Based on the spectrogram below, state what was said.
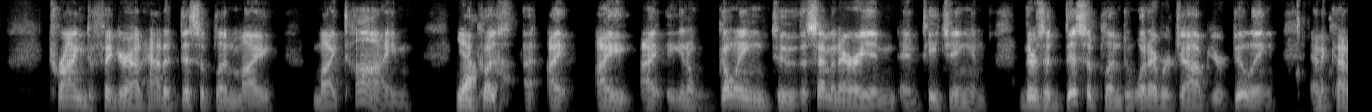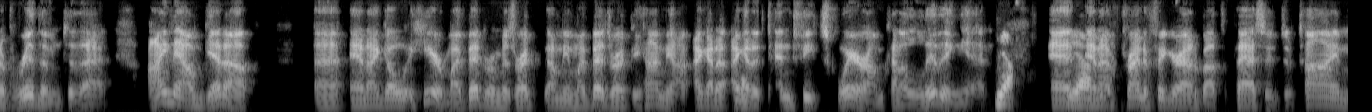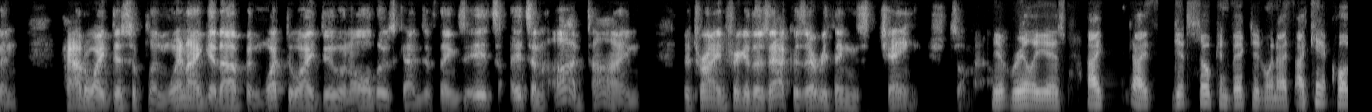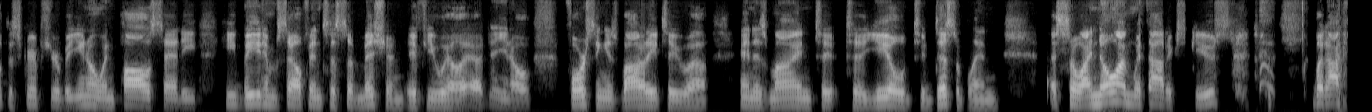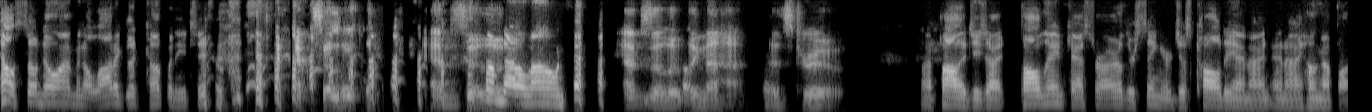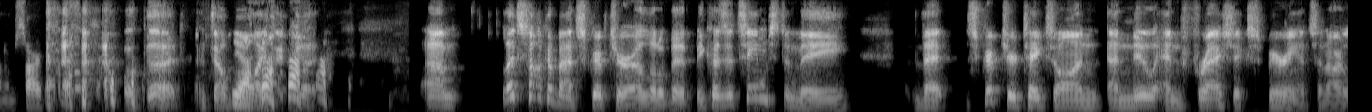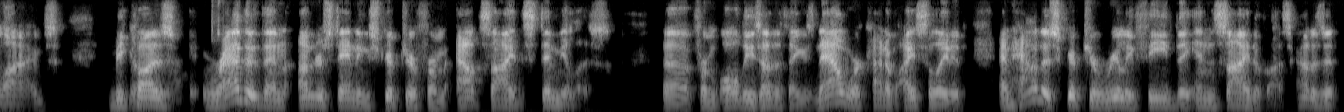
trying to figure out how to discipline my my time. Yeah. Because I, I I you know going to the seminary and, and teaching and there's a discipline to whatever job you're doing and a kind of rhythm to that. I now get up uh, and I go here. My bedroom is right. I mean, my bed's right behind me. I, I got a I got a ten feet square. I'm kind of living in. Yeah. And yeah. and I'm trying to figure out about the passage of time and how do I discipline when I get up and what do I do and all those kinds of things. It's it's an odd time to try and figure those out because everything's changed somehow. It really is. I I get so convicted when I I can't quote the scripture, but you know when Paul said he he beat himself into submission, if you will, uh, you know, forcing his body to uh, and his mind to to yield to discipline. Uh, so I know I'm without excuse, but I also know I'm in a lot of good company too. Absolutely, absolutely. I'm not alone. Absolutely not. That's true. My apologies. I, Paul Lancaster, our other singer, just called in I, and I hung up on him. Sorry about that. well, good. Tell Paul yeah. I did good. Um, let's talk about scripture a little bit because it seems to me that scripture takes on a new and fresh experience in our lives because yeah, yeah. rather than understanding scripture from outside stimulus uh, from all these other things. Now we're kind of isolated. And how does Scripture really feed the inside of us? How does it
